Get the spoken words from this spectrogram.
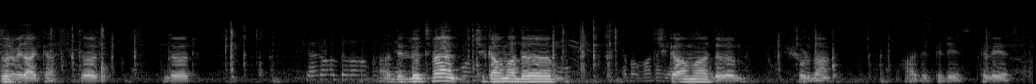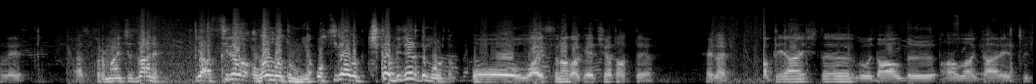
Dur bir dakika dur. Dur. Hadi lütfen çıkamadım. Çıkamadım. Şuradan. Hadi please please please. Az kurman çizane. Ya silah alamadım ya. O silah alıp çıkabilirdim oradan. Oo Lyson'a bak headshot attı ya. Helal. Kapıyı açtı, good aldı. Allah kahretsin.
